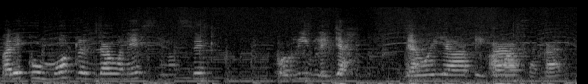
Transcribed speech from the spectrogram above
Parezco un monstruo el Dragon X, no sé. Horrible, ya. Ya voy a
